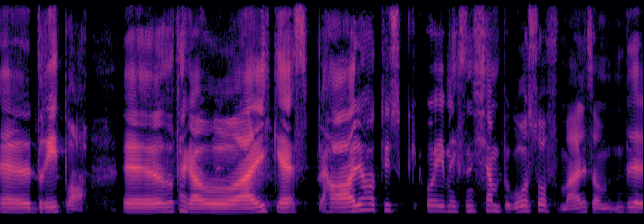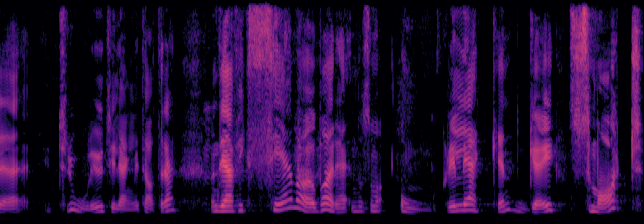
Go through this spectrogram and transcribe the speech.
Eh, dritbra. Eh, så tenker jeg, og jeg, ikke, jeg har jo hatt tysk og jeg liksom kjempegod og så for meg liksom, det utrolig utilgjengelige teatret. Men det jeg fikk se, var jo bare noe som var ordentlig lekent, gøy, smart,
